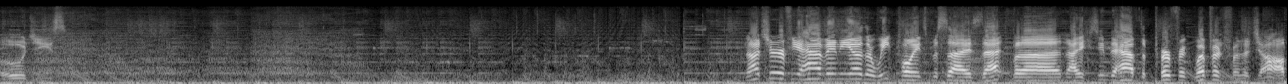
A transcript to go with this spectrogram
Oh, jeez. Not sure if you have any other weak points besides that, but I seem to have the perfect weapon for the job.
